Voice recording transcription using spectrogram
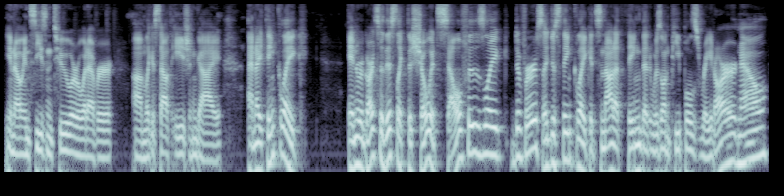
you know in season two or whatever um like a south asian guy. And i think like in regards to this like the show itself is like diverse. I just think like it's not a thing that was on people's radar now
